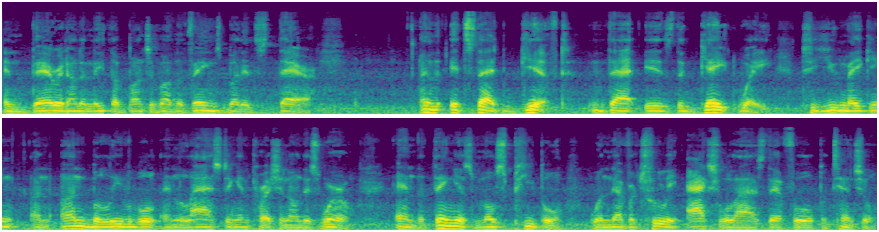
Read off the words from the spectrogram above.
and buried underneath a bunch of other things, but it's there. And it's that gift that is the gateway to you making an unbelievable and lasting impression on this world. And the thing is, most people will never truly actualize their full potential.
